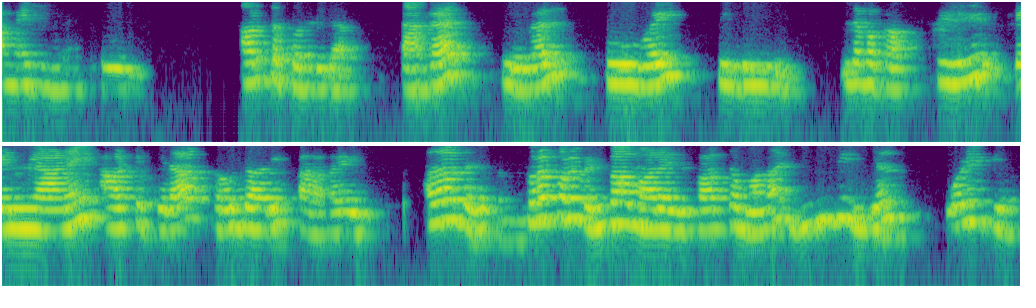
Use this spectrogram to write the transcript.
அமைகின்றது. அடுத்த பொருள்கள் தகர் இவள் பூவை பிடி. இந்த பக்கம். கிளி பெண் யானை ஆட்டுக்கிடா சௌதாரி பறவை. அதாவது புறப்புற வெண்பா மாலையில் பார்த்தோம்னா இந்தியியல் ஒழிப்பியல்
